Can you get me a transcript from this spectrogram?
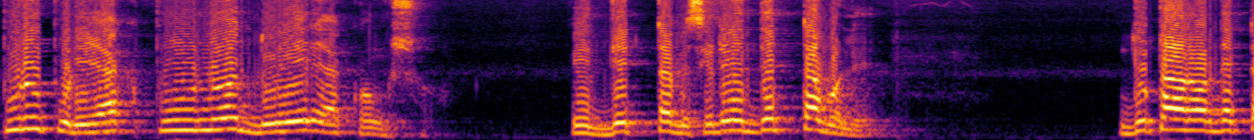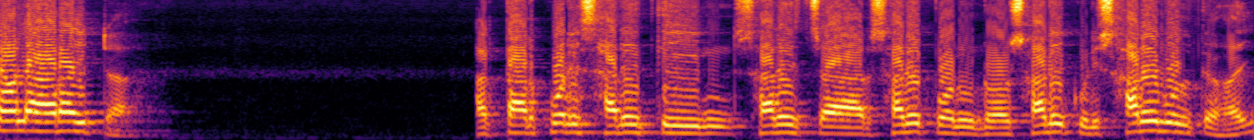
পুরোপুরি, এক পূর্ণ দুইয়ের এক অংশ। এই দেড়টা বেশি, এটা দেড়টা বলে, দুটা আর অর্ধেকটা হলে আড়াইটা। আর তারপরে সাড়ে তিন, সাড়ে চার, সাড়ে পনেরো, সাড়ে কুড়ি, সাড়ে বলতে হয়,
